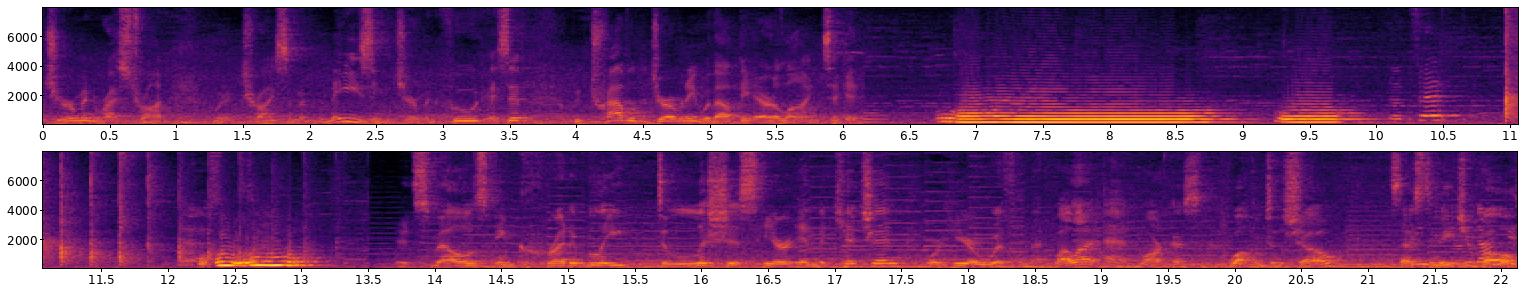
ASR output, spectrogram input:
German restaurant. We're going to try some amazing German food as if we've traveled to Germany without the airline ticket. That's it. It smells incredibly delicious here in the kitchen. We're here with Manuela and Marcus. Welcome to the show. It's nice to meet you both.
